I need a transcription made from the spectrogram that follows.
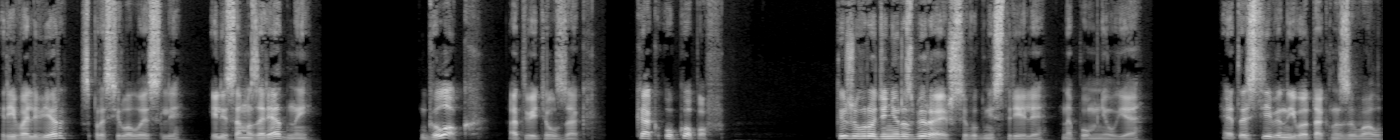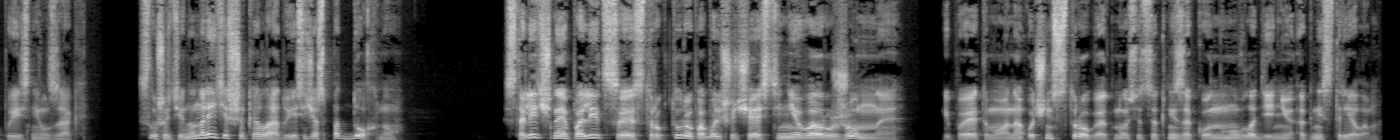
«Револьвер?» — спросила Лесли. «Или самозарядный?» «Глок», — ответил Зак. «Как у копов». «Ты же вроде не разбираешься в огнестреле», — напомнил я. «Это Стивен его так называл», — пояснил Зак. «Слушайте, ну налейте шоколаду, я сейчас подохну». Столичная полиция – структура по большей части невооруженная, и поэтому она очень строго относится к незаконному владению огнестрелом.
